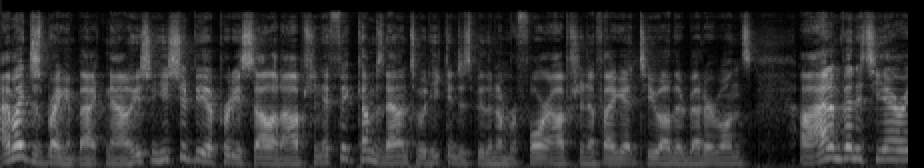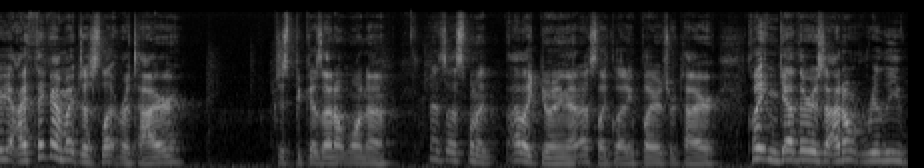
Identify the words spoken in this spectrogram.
I might just bring him back now. He, sh he should be a pretty solid option. If it comes down to it, he can just be the number four option if I get two other better ones. Uh, Adam Vinatieri, I think I might just let retire. Just because I don't want to... I just want to... I like doing that. I just like letting players retire. Clayton Geathers, I don't really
